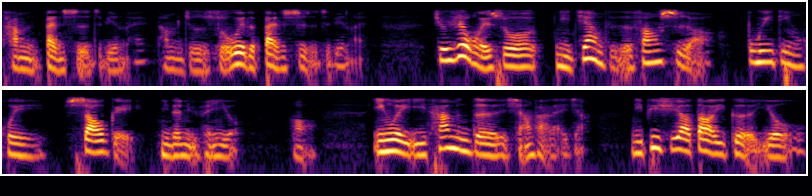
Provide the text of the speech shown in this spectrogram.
他们办事的这边来，他们就是所谓的办事的这边来，就认为说你这样子的方式啊，不一定会烧给。你的女朋友，哦，因为以他们的想法来讲，你必须要到一个有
